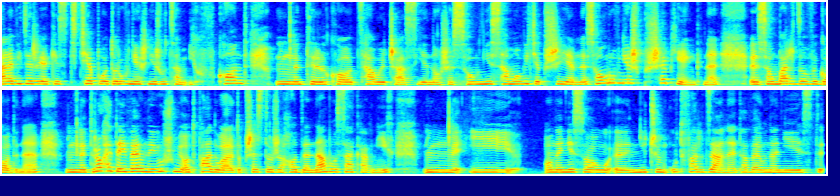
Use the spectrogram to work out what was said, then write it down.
ale widzę, że jak jest ciepło, to również nie rzucam ich w kąt, mm, tylko cały czas je noszę. Są niesamowicie przyjemne, są również przepiękne, są bardzo wygodne. Mm, trochę tej wełny już mi odpadło, ale to przez to, że chodzę na bosaka w nich i one nie są y, niczym utwardzane, ta wełna nie jest y,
